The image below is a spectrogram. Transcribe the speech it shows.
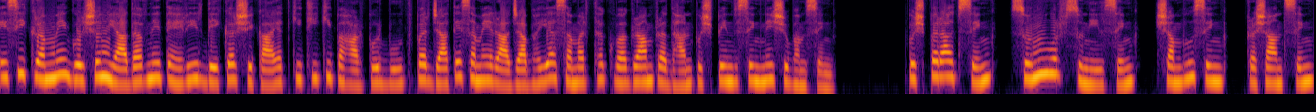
इसी क्रम में गुलशन यादव ने तहरीर देकर शिकायत की थी कि पहाड़पुर बूथ पर जाते समय राजा भैया समर्थक व ग्राम प्रधान पुष्पेंद्र सिंह ने शुभम सिंह, पुष्पराज सिंह, सोनू उर्फ़ सुनील सिंह, शंभू सिंह, प्रशांत सिंह,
